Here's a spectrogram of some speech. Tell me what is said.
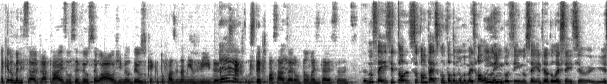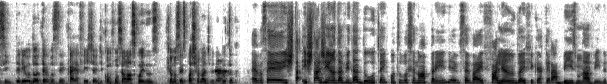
Aquele momento que você olha pra trás e você vê o seu auge. Meu Deus, o que é que eu tô fazendo na minha vida? É. Os tempos passados eram tão mais interessantes. Eu não sei se to- isso acontece com todo mundo, mas rola um limbo, assim, não sei, entre a adolescência e esse período até você cair a ficha de como funcionam as coisas, que eu não sei se pode chamar de vida adulta. É você esta- estagiando a vida adulta enquanto você não aprende, aí você vai falhando, aí fica aquele abismo na vida.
